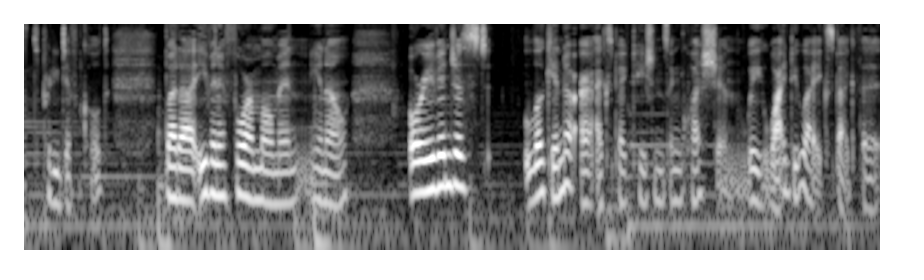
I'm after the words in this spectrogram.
it's pretty difficult but uh, even if for a moment, you know, or even just look into our expectations and question wait, why do I expect that?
